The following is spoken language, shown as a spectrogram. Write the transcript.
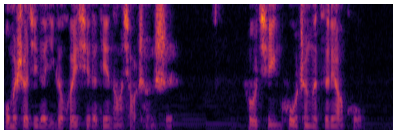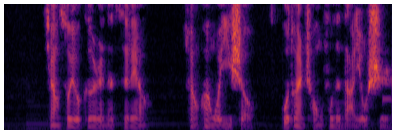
我们设计了一个诙谐的电脑小程式，入侵户政的资料库，将所有个人的资料转换为一首不断重复的打油诗。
